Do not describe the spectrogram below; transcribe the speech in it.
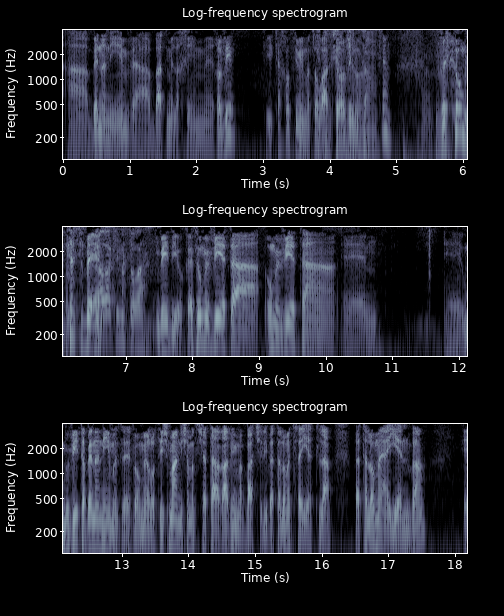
הבן עניים והבת מלכים אה, רבים. כי ככה עושים עם התורה כשאוהבים אותה. כן. והוא מתעצבן. לא רק עם התורה. בדיוק. אז הוא מביא את ה... הוא מביא את ה... אמ, אה, הוא מביא את הבן עניים הזה ואומר לו, תשמע, אני שמעתי שאתה רב עם הבת שלי ואתה לא מציית לה ואתה לא מעיין בה. אמ,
